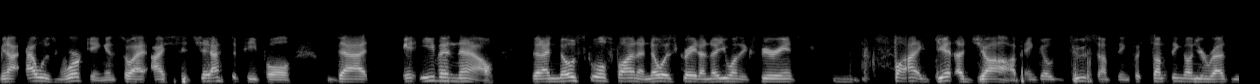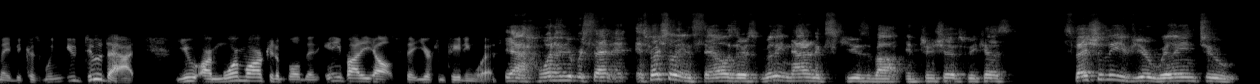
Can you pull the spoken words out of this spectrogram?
I mean, I, I was working, and so I, I suggest to people that it, even now that I know school's fun, I know it's great, I know you want the experience. Find, get a job and go do something. Put something on your resume because when you do that, you are more marketable than anybody else that you're competing with. Yeah, 100%. Especially in sales, there's really not an excuse about internships because, especially if you're willing to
